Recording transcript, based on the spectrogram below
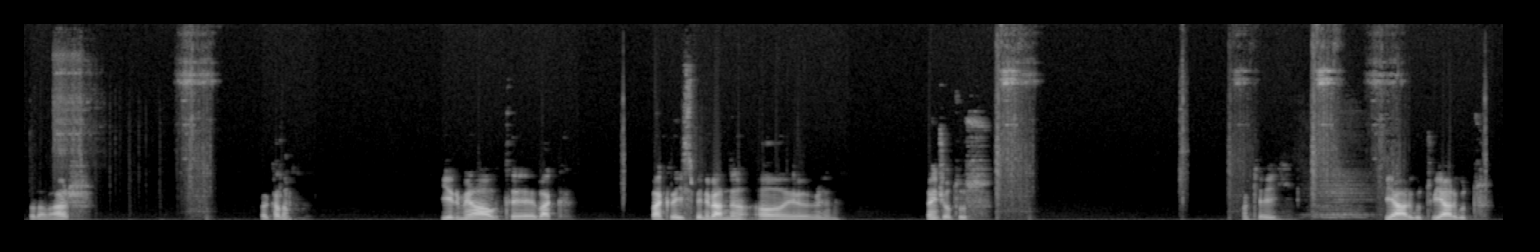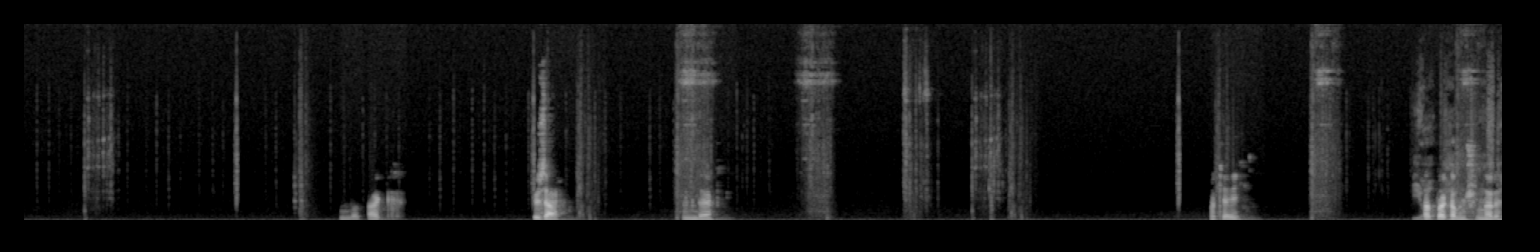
Burada da var. Bakalım. 26 bak. Bak reis beni benden alıyor. Range 30. Okey. We are good, we are good. Bunu da tak. Güzel. Şimdi. Okey. Sat bakalım şunları.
